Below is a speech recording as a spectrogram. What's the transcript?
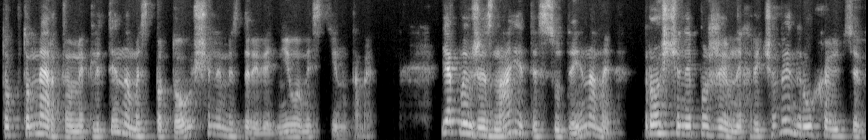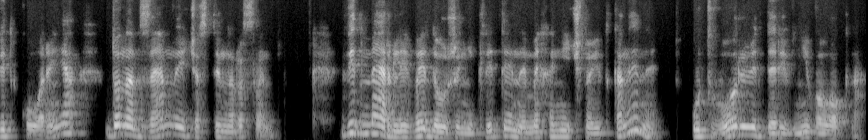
тобто мертвими клітинами з потовщеними здерев'янілими стінками. Як ви вже знаєте, з судинами розчини поживних речовин рухаються від кореня до надземної частини рослин. Відмерлі видовжені клітини механічної тканини утворюють деревні волокна.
